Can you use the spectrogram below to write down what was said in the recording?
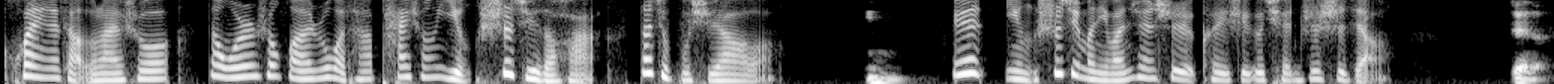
换一个角度来说，那《无人生还》如果它拍成影视剧的话，那就不需要了。嗯，因为影视剧嘛，你完全是可以是一个全知视角。对的，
